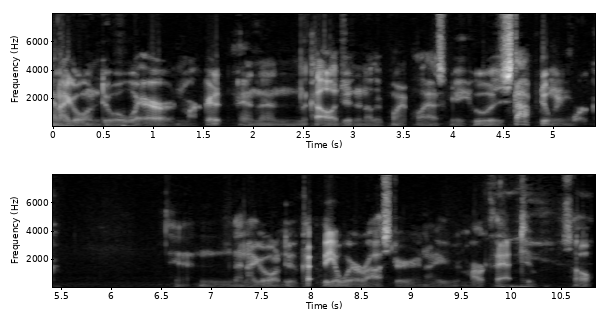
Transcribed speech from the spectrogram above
And I go a where and mark it, and then the college at another point will ask me who has stopped doing work. And then I go do the aware roster, and I mark that too. So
